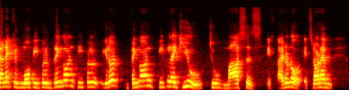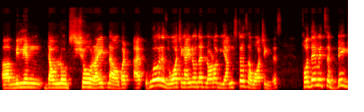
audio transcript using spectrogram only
connect with more people bring on people you know bring on people like you to masses if i don't know it's not a, a million downloads show right now but I, whoever is watching i know that a lot of youngsters are watching this for them it's a big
